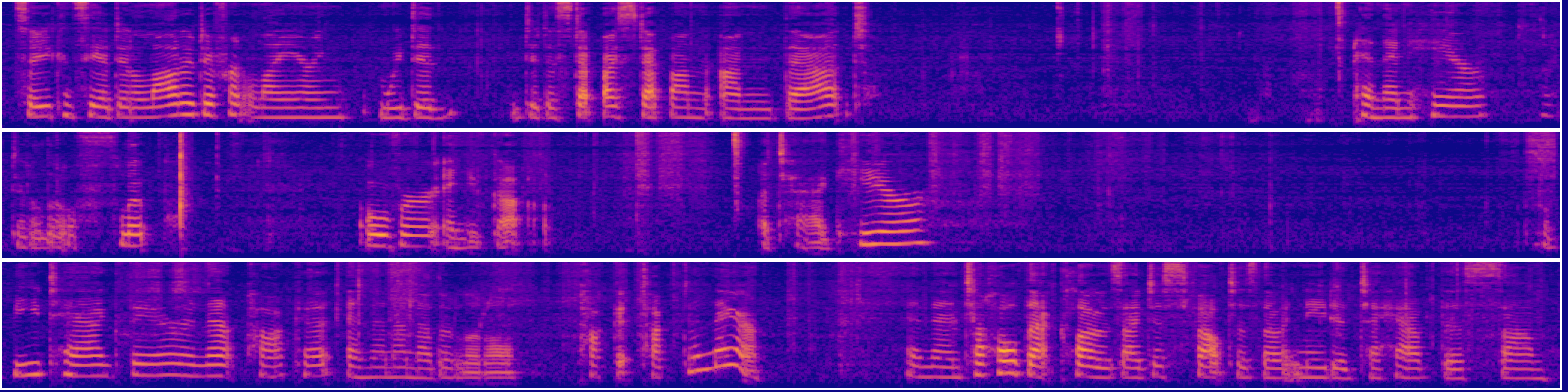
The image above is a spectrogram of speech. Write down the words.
So you can see I did a lot of different layering. We did did a step-by-step -step on, on that. And then here I did a little flip over and you've got a tag here, little bee tag there in that pocket, and then another little pocket tucked in there. And then to hold that closed, I just felt as though it needed to have this um,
